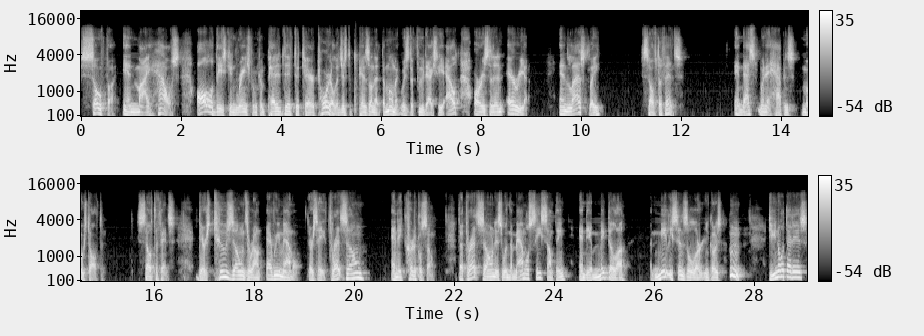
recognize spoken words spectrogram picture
sofa in my house. All of these can range from competitive to territorial. It just depends on at the moment. Was the food actually out or is it an area? And lastly, self defense. And that's when it happens most often. Self defense. There's two zones around every mammal there's a threat zone and a critical zone. The threat zone is when the mammal sees something and the amygdala immediately sends an alert and goes, hmm, do you know what that is?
